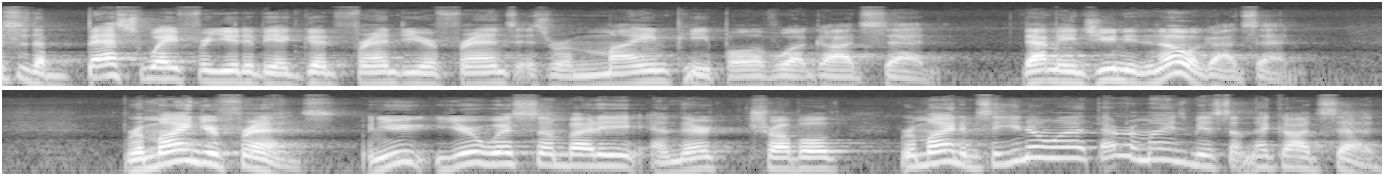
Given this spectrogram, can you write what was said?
This is the best way for you to be a good friend to your friends is remind people of what God said. That means you need to know what God said. Remind your friends. When you, you're with somebody and they're troubled, remind them. Say, you know what? That reminds me of something that God said.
